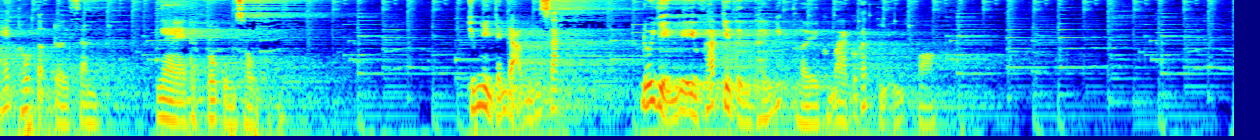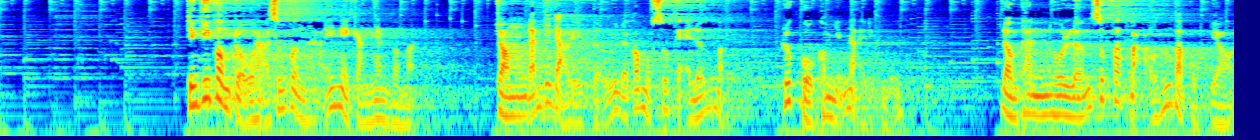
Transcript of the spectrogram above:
thét thốt tận trời xanh, nghe thật vô cùng sâu. Chúng nhìn chánh đạo biến sắc, đối diện với yêu pháp chưa từng thấy nhất thời không ai có cách gì ứng phó. Chứng kiến phong trụ hạ xuống Vân Hải ngày càng nhanh và mạnh. Trong đám chánh đạo đệ tử đã có một số kẻ lớn mật, rốt cuộc không nhẫn nại được nữa. Đồng thanh hô lớn xuất phát bạo hướng vào cục gió,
